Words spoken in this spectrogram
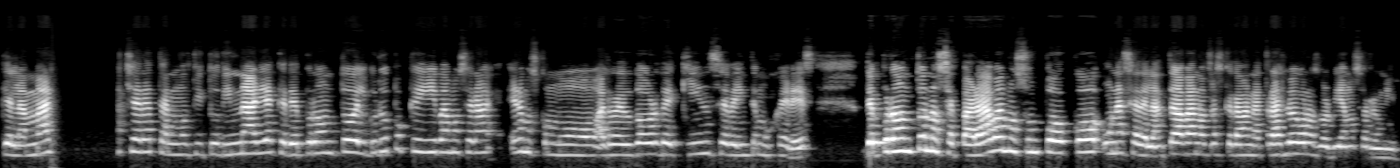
que la marcha era tan multitudinaria que de pronto el grupo que íbamos era, éramos como alrededor de 15, 20 mujeres. De pronto nos separábamos un poco, unas se adelantaban, otras quedaban atrás, luego nos volvíamos a reunir.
